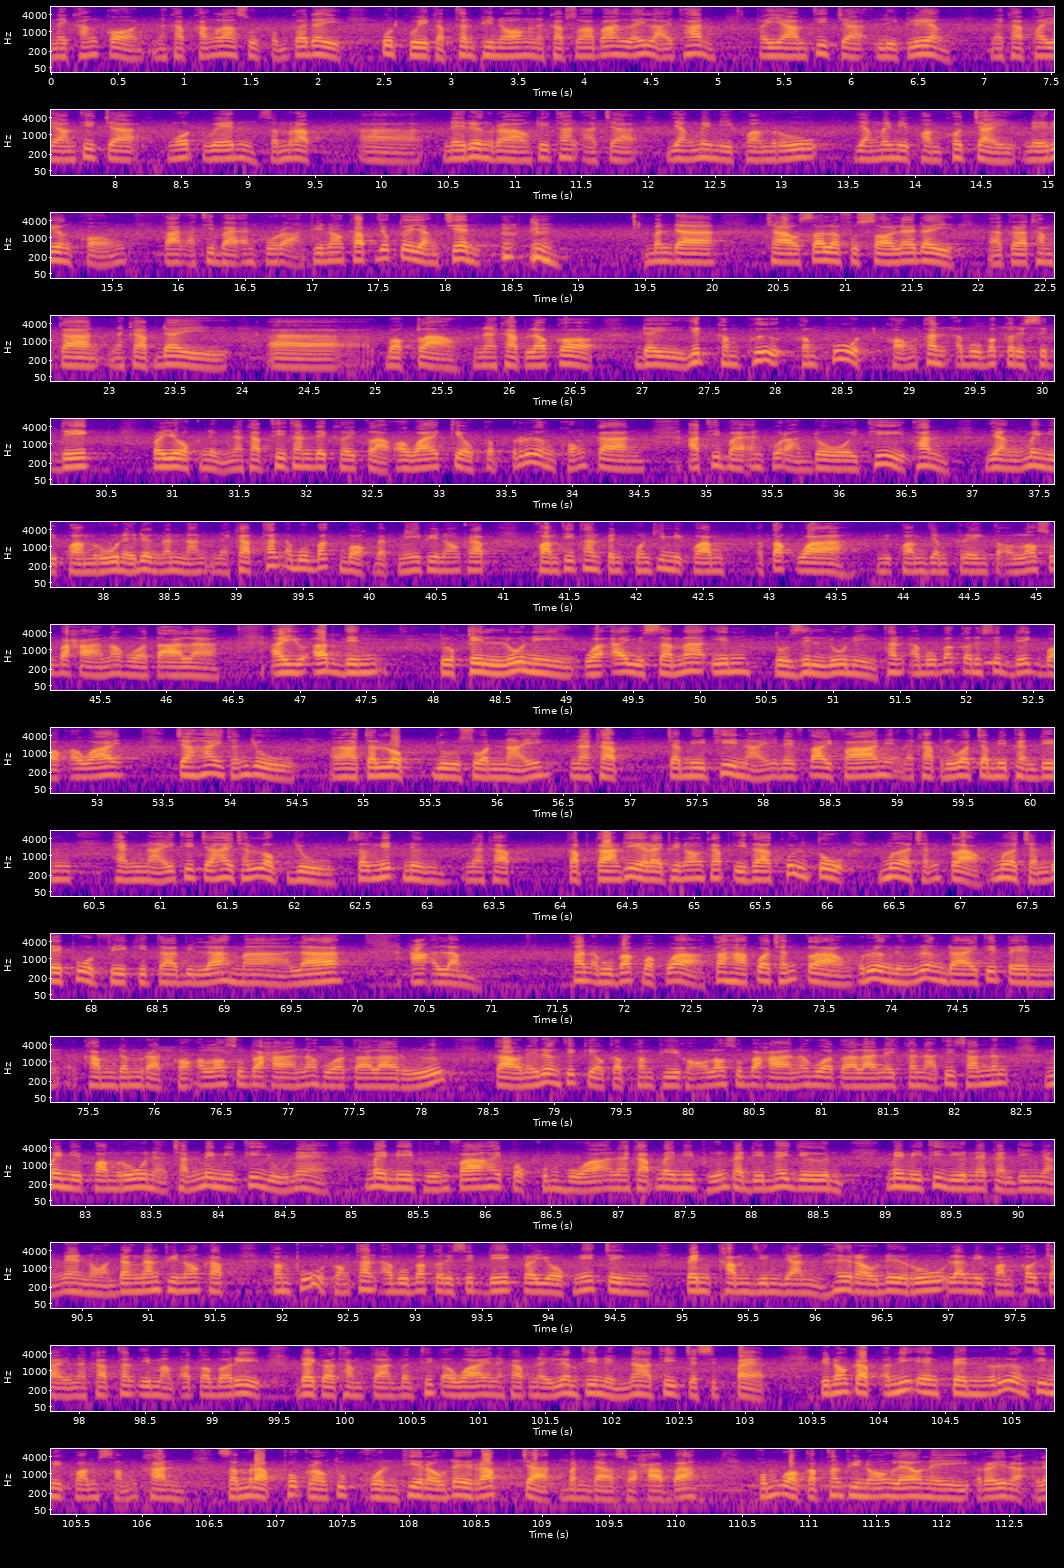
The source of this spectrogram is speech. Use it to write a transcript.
ในครั้งก่อนนะครับครั้งล่าสุดผมก็ได้พูดคุยกับท่านพี่น้องนะครับสหาบะหลาย ๆ ท่านพยายามที่จะหลีกเลี่ยง นะครับพยายามที่จะงดเว้นสำหรับในเรื่องราวที่ท่านอาจจะยังไม่มีความรู้ ยังไม่มีความเข้าใจในเรื่องของการอธิบายอันกุรอานพี่น้องครับ ยกตัวอย่างเช่น บรรดาชาวซาลฟุซอลและได้กระทำการนะครับได้บอกกล่าวนะครับ แล้วก็ได้ยึดคำพูดคำพูดของท่านอบูบักรซิดดิก ประโยคหนึ่งนะครับที่ท่านได้เคยกล่าวเอาไว้เกี่ยวกับเรื่องของการอธิบายอัลกุรอานโดยที่ท่านยังไม่มีความรู้ในเรื่องนั้นๆนะครับท่านอบูบักรบอกแบบนี้พี่น้องครับ ความที่ท่านเป็นคนที่มีความตักวา มีความยำเกรงต่ออัลลอฮฺ سبحانه وتعالى أي أرض تقلني وأي سماء تظلنيท่านอบูบักรซิดดิกบอกเอาไว้ จะให้ฉันอยู่จะหลบอยู่ส่วนไหนนะครับ จะมีที่ไหนในใต้ฟ้าเนี่ยนะครับหรือว่าจะมีแผ่นดินแห่งไหนที่จะให้ฉันหลบอยู่สักนิดหนึ่งนะครับกับการที่อะไรพี่น้องครับอิดาคุลตุเมื่อฉันกล่าว เมื่อฉันได้พูดฟีกิตาบิลละมาละอัลัมท่านอบูบักบอกว่า ถ้าหากว่าฉันกล่าว เรื่องหนึ่งเรื่องใดที่เป็นคำดำรัสของอัลลอฮฺสุบฮานะฮัวตาลา หรือ กล่าวในเรื่องที่เกี่ยวกับคัมภีร์ของอัลลอฮฺสุบฮานะฮัวตาลาในขณะที่ฉันนั้นไม่มีความรู้เนี่ยฉันไม่มีที่อยู่แน่ ไม่มีผืนฟ้าให้ปกคลุมหัวนะครับไม่มีผืนแผ่นดินให้ยืน ไม่มีที่ยืนในแผ่นดินอย่างแน่นอน ดังนั้นพี่น้องครับคำพูดของท่านอบูบักริซิดดีกประโยคนี้จึงเป็นคำยืนยันให้เราได้รู้และมีความเข้าใจนะครับท่านอิหมัมอัตตบารีได้กระทำการบันทึกเอาไว้นะครับในเล่มที่ 1 หน้าที่ 78 พี่น้องครับอันนี้เองเป็นเรื่องที่มีความสำคัญสำหรับพวกเราทุกคนที่เราได้รับจากบรรดาสหาบะผมบอกกับท่านพี่น้องแล้วใน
